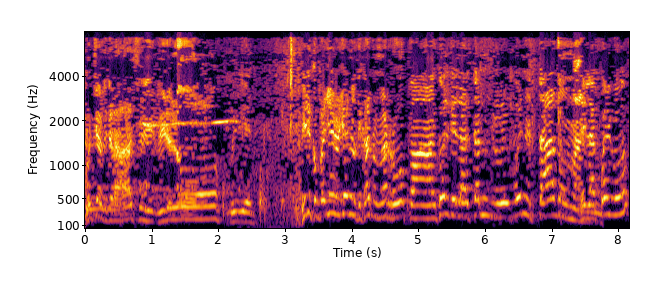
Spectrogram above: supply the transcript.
Muchas gracias, mírelo. Muy bien. Mire, compañero, ya nos dejaron más ropa. Cuélguela, está en buen estado, man. ¿Se la cuelgo?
